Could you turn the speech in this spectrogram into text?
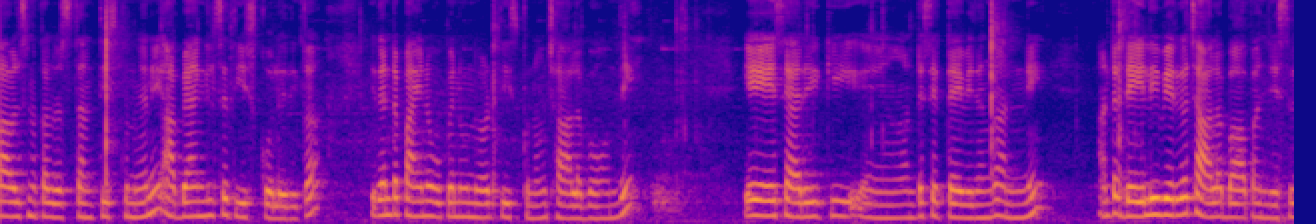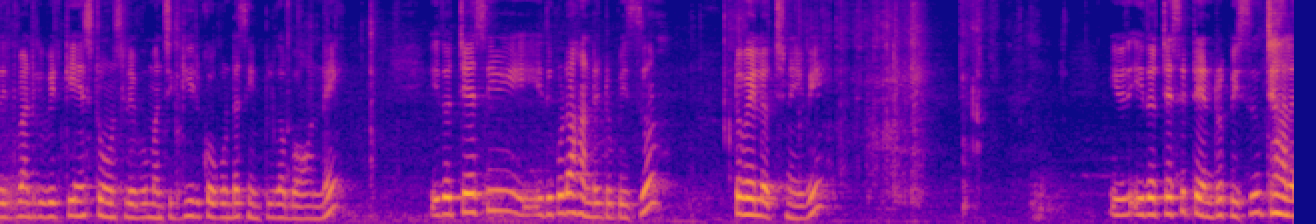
కావాల్సిన కలర్స్ తను తీసుకుంది కానీ ఆ బ్యాంగిల్సే తీసుకోలేదు ఇక. ఇదంటే పైన ఓపెన్ ఉంది కాబట్టి తీసుకున్నాము. చాలా బాగుంది. ఏ ఏ శారీకి అంటే సెట్ అయ్యే విధంగా అన్నీ. అంటే డైలీ వేర్గా చాలా బాగా పనిచేస్తుంది. ఇటువంటి వీటికి ఏం స్టోన్స్ లేవు. మంచి గీరుకోకుండా సింపుల్గా బాగున్నాయి. ఇది వచ్చేసి ఇది కూడా హండ్రెడ్ రూపీస్. ట్వెల్వ్ వచ్చినాయి ఇవి. ఇది ఇది వచ్చేసి టెన్ రూపీస్. చాలా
